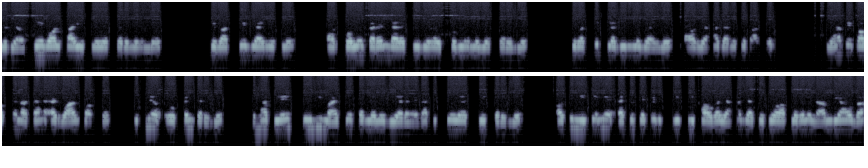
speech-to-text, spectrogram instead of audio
जो दिया सेव ऑल फ़ाइल इसमें यूज़ करेंगे हम लोग। उसके बाद फिर जाएँगे इसमें और फॉलो करंट डायरेक्टरी जो है, इसको भी हम लोग यूज़ करेंगे। उसके बाद फिर प्लगइन में जाएँगे और यहाँ जाने के बाद में यहाँ पे एक ऑप्शन आता है एडवांस ऑप्शन इसमें ओपन करेंगे। यहाँ प्लेस टू दी माइक्रो सब मैंने दिया रहेगा, इसको यह क्लिक करेंगे और फिर नीचे में एसोसिएटेड स्क्रिप्ट लिखा होगा। यहाँ जाके जो आप लोगों ने नाम दिया होगा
